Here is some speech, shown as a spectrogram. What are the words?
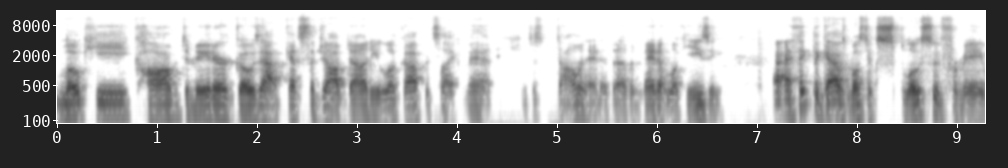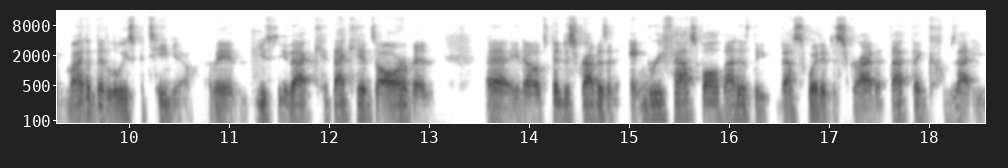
Low key, calm demeanor, goes out, gets the job done. You look up, it's like, man, he just dominated them and made it look easy. I think the guy was most explosive for me might have been Luis Patino. I mean, you see that that kid's arm, and uh, you know it's been described as an angry fastball. That is the best way to describe it. That thing comes at you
